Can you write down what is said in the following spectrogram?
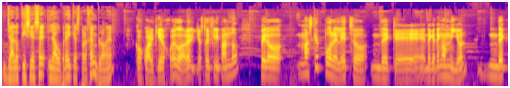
ya lo quisiese Lawbreakers, por ejemplo, ¿eh? Con cualquier juego, a ver, yo estoy flipando, pero más que por el hecho de que, de que tenga un millón, de,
